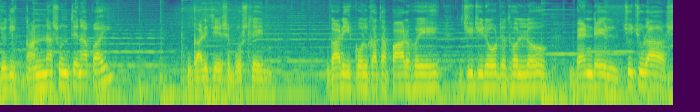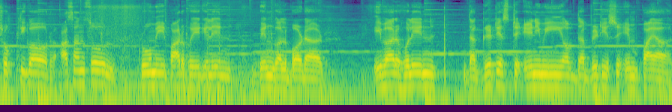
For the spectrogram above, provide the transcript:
যদি কান্না শুনতে না পাই? গাড়িতে এসে বসলেন। গাড়ি কলকাতা পার হয়ে জিটি রোড ধরল। ব্যান্ডেল, চুচুড়া, শক্তিগড়, আসানসোল ক্রমে পার হয়ে গেলেন বেঙ্গল বর্ডার। এবার হলেন the greatest enemy of the British empire.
